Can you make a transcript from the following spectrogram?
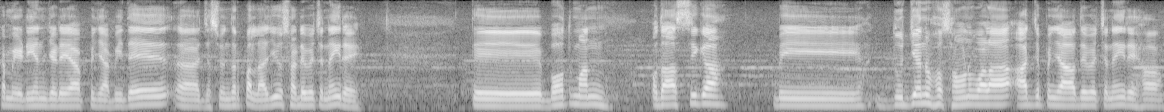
ਕਮੇਡੀਅਨ ਜਿਹੜੇ ਆ ਪੰਜਾਬੀ ਦੇ ਅ, ਜਸਵਿੰਦਰ ਭੱਲਾ ਜੀ ਉਹ ਸਾਡੇ ਵਿੱਚ ਨਹੀਂ ਰਹੇ। ਤੇ ਬਹੁਤ ਮਨ ਉਦਾਸ ਸੀਗਾ ਵੀ ਦੂਜੇ ਨੂੰ ਹਸਾਉਣ ਵਾਲਾ ਅੱਜ ਪੰਜਾਬ ਦੇ ਵਿੱਚ ਨਹੀਂ ਰਿਹਾ।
